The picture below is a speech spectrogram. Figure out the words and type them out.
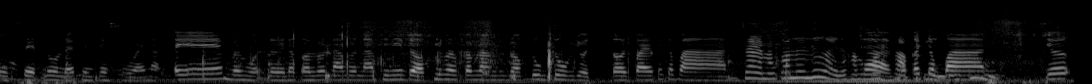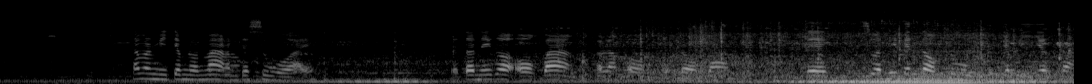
ลูกเสร็จนู่นแล้วถึงจะสวยนะเต็มไปหมดเลยแล้วก็รดน้ำรดน้ำทีนี้ดอกที่มันกำลังดอกตุ่มๆอยู่ต่อไปก็จะบานใช่มันก็เรื่อยๆนะคะใช่สัมันก็จะเปลี่ยบานขึ้เยอะ ถ้ามันมีจำนวนมากมันจะสวย แต่ตอนนี้ก็ออกบ้างกำลังออกดอกบ้างแต่ส่วนที่เป็นดอกตูมจะมีเยอะกว่า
